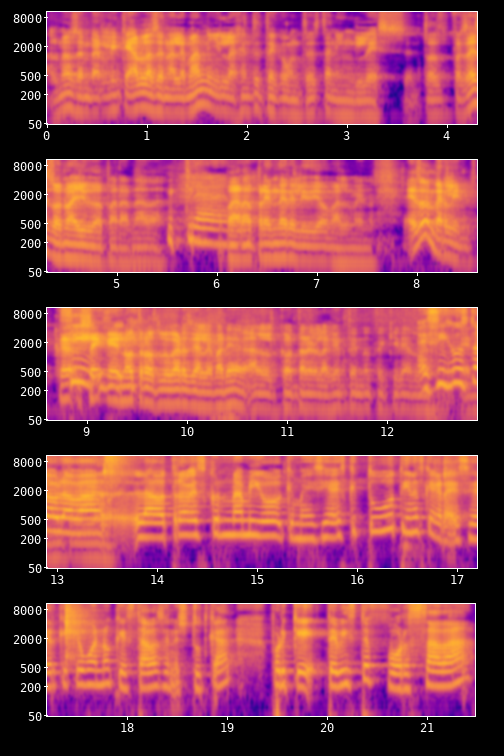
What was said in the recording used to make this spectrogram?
al menos en Berlín que hablas en alemán y la gente te contesta en inglés. Entonces, pues eso no ayuda para nada. Claro. Para aprender el idioma al menos. Eso en Berlín. sé que en otros lugares de Alemania, al contrario, la gente no te quiere hablar. Sí, justo hablaba la otra vez con un amigo que me decía, es que tú tienes que agradecer que qué bueno que estabas en Stuttgart porque te viste forzada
